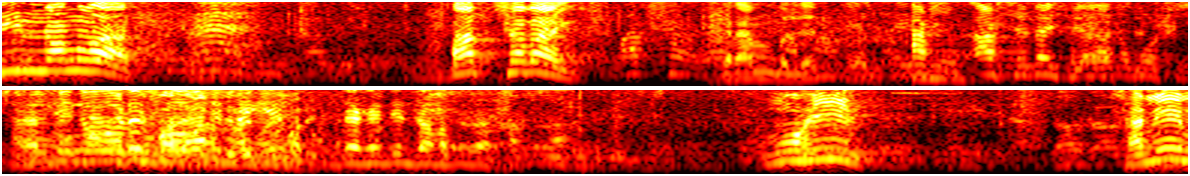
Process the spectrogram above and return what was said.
তিন নং ওয়ার্ড। পাঁচ সবাই জানাতে জানা মহির। শামিম।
